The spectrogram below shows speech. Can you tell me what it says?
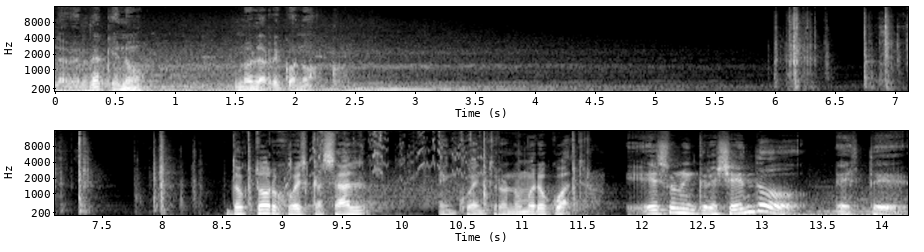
La verdad que no. No la reconozco. Doctor Juez Casal, encuentro número 4. Es un increyendo, este,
